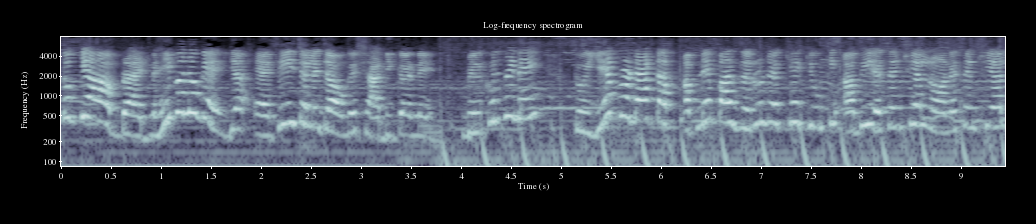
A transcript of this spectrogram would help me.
तो क्या आप ब्राइड नहीं बनोगे या ऐसे ही चले जाओगे शादी करने? बिल्कुल भी नहीं। तो ये प्रोडक्ट आप अपने पास ज़रूर रखिए, क्योंकि अभी essential non essential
